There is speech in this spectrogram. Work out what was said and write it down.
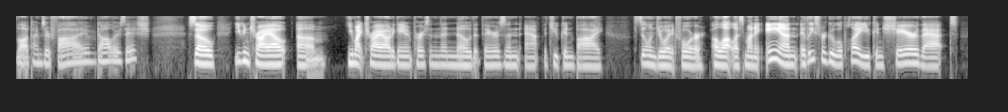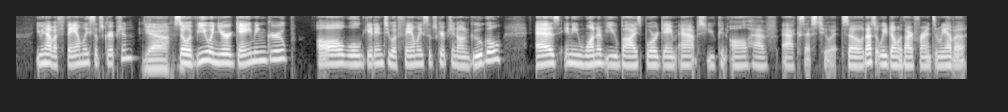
A lot of times they're $5 ish. So you can try out, um, you might try out a game in person and then know that there's an app that you can buy, still enjoy it for a lot less money. And at least for Google Play, you can share that. You can have a family subscription. Yeah. So if you and your gaming group all will get into a family subscription on Google, as any one of you buys board game apps, you can all have access to it. So that's what we've done with our friends, and we have a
